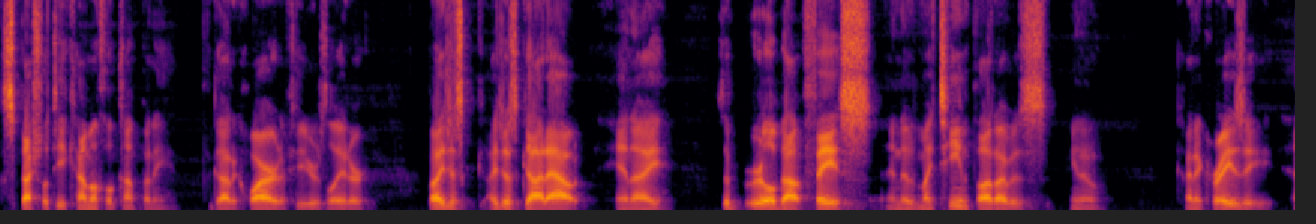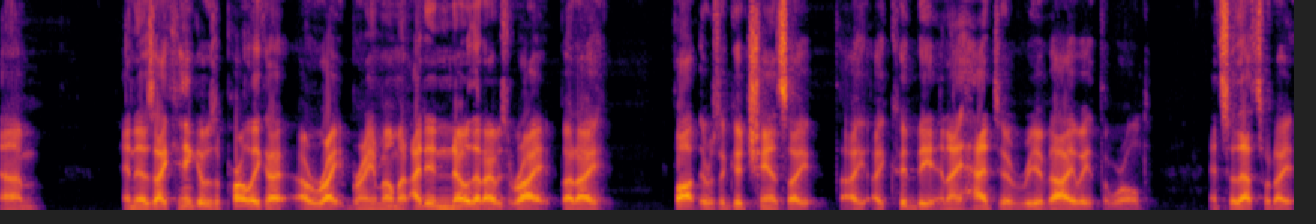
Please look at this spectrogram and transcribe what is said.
specialty chemical company that got acquired a few years later. But I just I just got out, and I was a real about face, and my team thought I was you know kind of crazy. Um, and as I think it was a part like a, a right brain moment. I didn't know that I was right, but I thought there was a good chance I, I, I could be, and I had to reevaluate the world. And so that's what I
